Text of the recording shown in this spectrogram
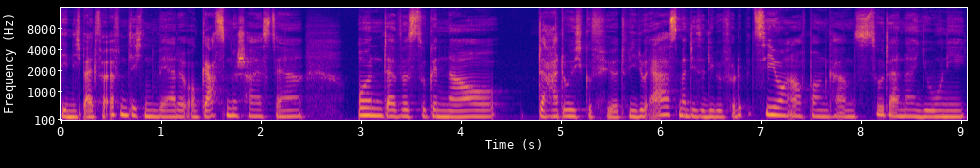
den ich bald veröffentlichen werde. Orgasmisch heißt der. Und da wirst du genau da durchgeführt, wie du erstmal diese liebevolle Beziehung aufbauen kannst zu deiner Joni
